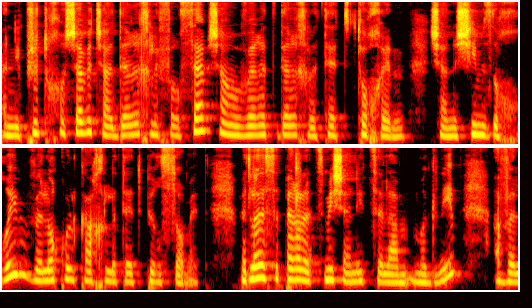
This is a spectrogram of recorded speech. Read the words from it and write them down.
אני פשוט חושבת שהדרך לפרסם שם עוברת דרך לתת תוכן שאנשים זוכרים ולא כל כך לתת פרסומת. זאת לא לספר על עצמי שאני צלם מגניב, אבל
